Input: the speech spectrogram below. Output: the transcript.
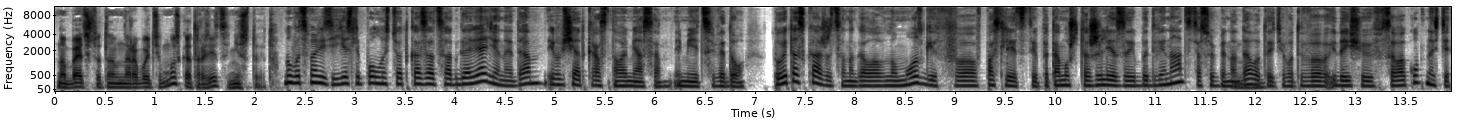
но бояться, что это на работе мозга отразится, не стоит. Ну вот смотрите, если полностью отказаться от говядины, да, и вообще от красного мяса имеется в виду, то это скажется на головном мозге в, впоследствии, потому что железо и B12, особенно, mm-hmm. да, вот эти вот, и да еще и в совокупности,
